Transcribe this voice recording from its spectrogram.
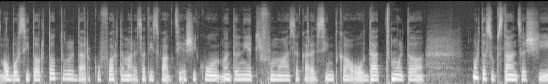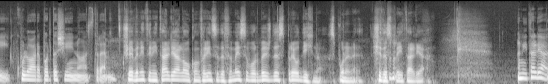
obositor totul, dar cu foarte mare satisfacție și cu întâlniri frumoase care simt că au dat multă multă substanță și culoare părtășiei noastre. Și ai venit în Italia la o conferință de femei să vorbești despre odihnă, spune-ne, și despre Italia. În Italia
